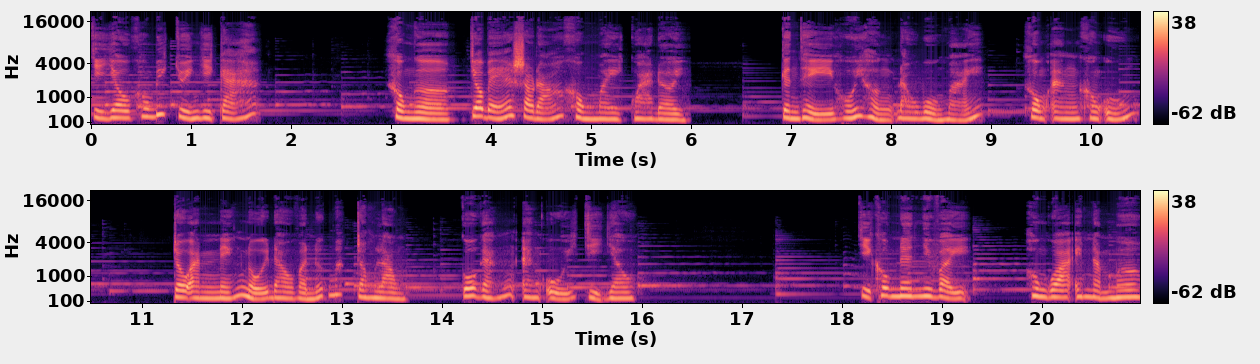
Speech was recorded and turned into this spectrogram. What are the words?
Chị dâu không biết chuyện gì cả. Không ngờ cháu bé sau đó không may qua đời. Kinh thị hối hận đau buồn mãi, không ăn không uống. châu Anh nén nỗi đau và nước mắt trong lòng, cố gắng an ủi chị dâu. Chị không nên như vậy. Hôm qua em nằm mơ,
